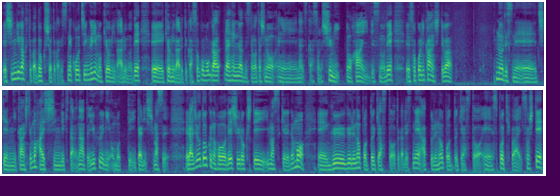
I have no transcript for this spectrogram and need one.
え心理学とか読書とかですね、コーチングにも興味があるので、え、興味があるというか、そこが、らへんがですね、私の、えー、何ですか、その趣味の範囲ですので、えそこに関しては、のですね、えー、知見に関しても配信できたらなというふうに思っていたりします。えラジオトークの方で収録していますけれども、えー、Google のポッドキャストとかですね、Apple のポッドキャスト、えー、Spotify、そして、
